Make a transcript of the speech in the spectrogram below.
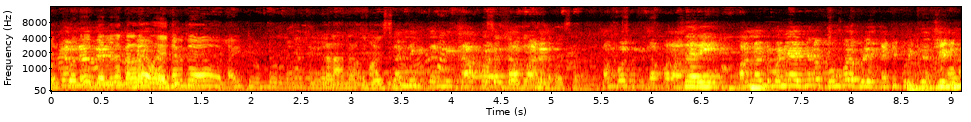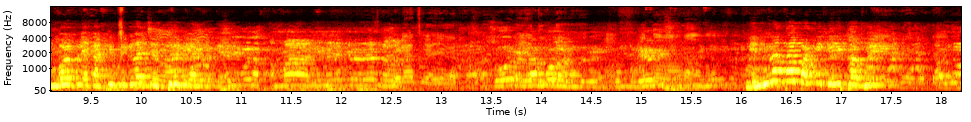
ஒர்க் பண்ற பேர்ல தான் கலர் ஆயிட்டு லைட் ரொம்ப இல்ல நான் அந்த பேச தண்ணிக்கு தண்ணி சாப்பாடு சாப்பாடு. சம்பளத்துக்கு சம்பளம். சரி. பன்னெண்டு மணி ஆச்சுன்னா பொம்பளை பிள்ளைய கட்டி பிடிக்கிற பொம்பளை பிள்ளைய கட்டி பிடிக்கலாம் செத்துருவியா? அம்மா நீ நினைக்கிறதே என்னதான் பண்ணி கிழிப்ப அப்படி ஐயோ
